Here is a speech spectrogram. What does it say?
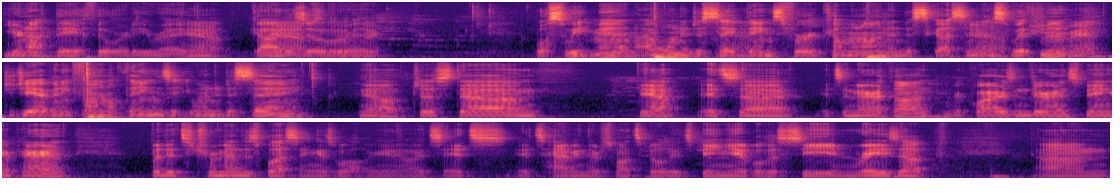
you're not the authority, right? Yeah. God is over it. Well, sweet man, I wanted to say Yeah. thanks for coming on and discussing Yeah, this with sure, me. man. Did you have any final things that you wanted to say? No, just um, yeah, it's uh, it's a marathon. Requires endurance being a parent, but it's a tremendous blessing as well. You know, it's it's it's having the responsibility. It's being able to see and raise up um,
